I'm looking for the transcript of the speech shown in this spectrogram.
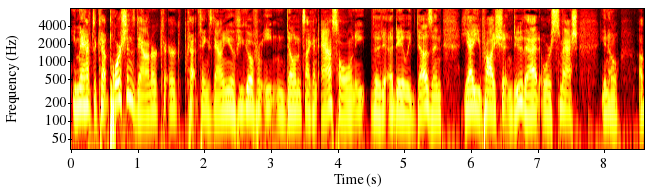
You may have to cut portions down or, or cut things down. You know, if you go from eating donuts like an asshole and eat the, a daily dozen, yeah, you probably shouldn't do that. Or smash, you know, a,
